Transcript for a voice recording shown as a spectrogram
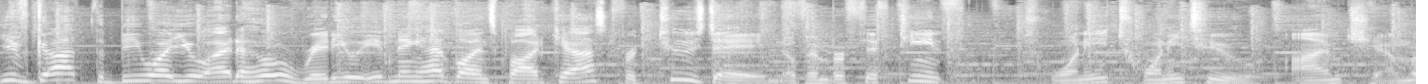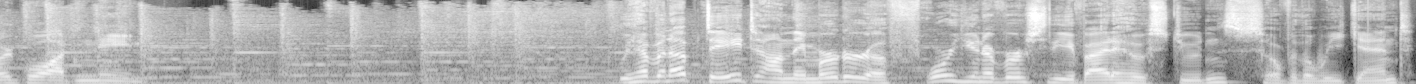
You've got the BYU Idaho Radio Evening Headlines podcast for Tuesday, November 15th, 2022. I'm Chandler Guadagnine. We have an update on the murder of four University of Idaho students over the weekend.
